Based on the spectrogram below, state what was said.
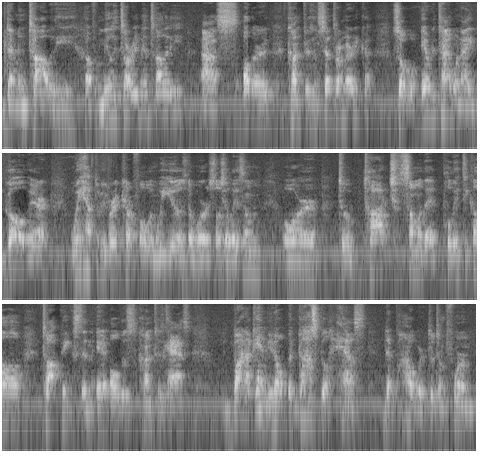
the mentality of a military mentality as other countries in Central America. So every time when I go there, we have to be very careful when we use the word socialism or to touch some of the political topics and all these countries has. But again, you know, the gospel has the power to transform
